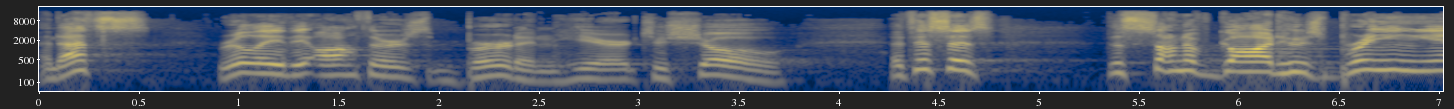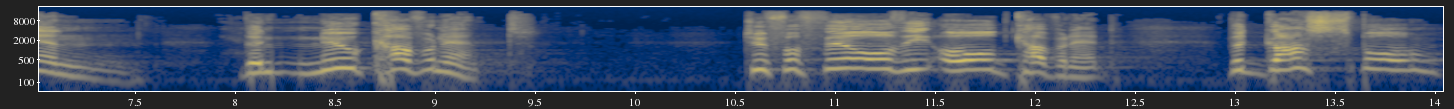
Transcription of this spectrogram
And that's really the author's burden here to show that this is the Son of God who's bringing in the new covenant to fulfill the old covenant the gospel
